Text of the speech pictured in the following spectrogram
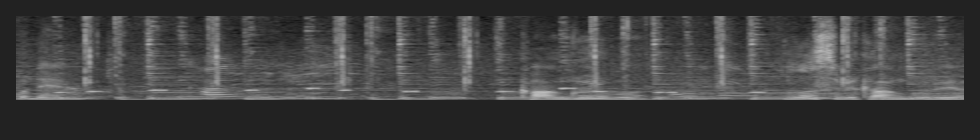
Bu ne ya? Kanguru bu. Bu nasıl bir kanguru ya?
